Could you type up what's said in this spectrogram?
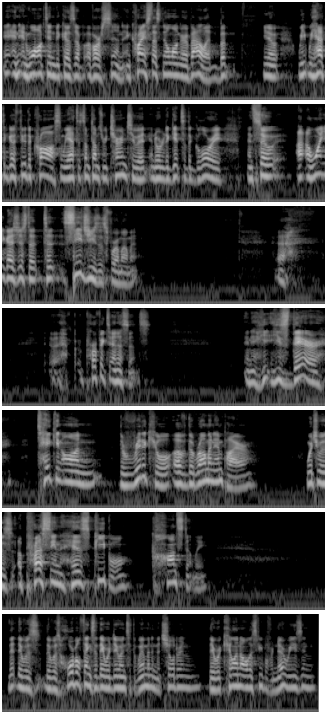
and, and walked in because of, of our sin. In Christ, that's no longer valid, but you know, we, we have to go through the cross and we have to sometimes return to it in order to get to the glory. And so I, I want you guys just to, to see Jesus for a moment. Uh, perfect innocence. And he, he's there taking on the ridicule of the Roman Empire, which was oppressing his people constantly. That There was, there was horrible things that they were doing to the women and the children. They were killing all these people for no reason.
